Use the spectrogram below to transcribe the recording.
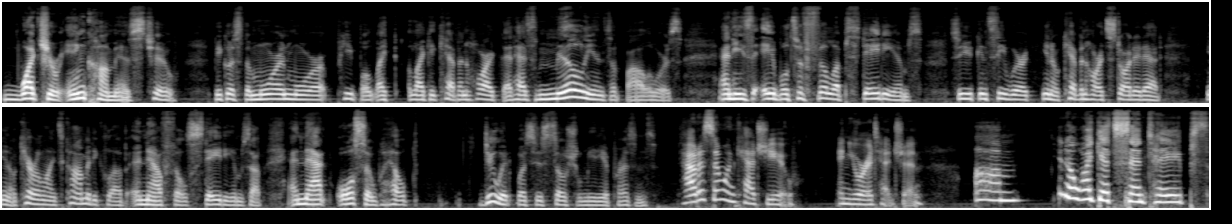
what your income is too. Because the more and more people like like a Kevin Hart that has millions of followers and he's able to fill up stadiums. So you can see where, you know, Kevin Hart started at, you know, Caroline's Comedy Club and now fills stadiums up. And that also helped do it was his social media presence. How does someone catch you and your attention? Um, you know, I get sent tapes.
